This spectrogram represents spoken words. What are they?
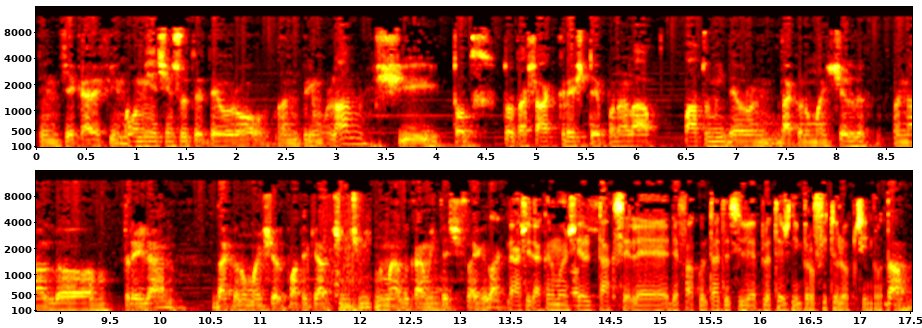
din fiecare firmă. 1500 de euro în primul an și tot, tot așa crește până la 4000 de euro, dacă nu mă înșel, în al uh, treilea an dacă nu mă înșel, poate chiar 5.000, nu mai aduc aminte cifra exact. Da, și dacă nu mă înșel, taxele de facultate ți le plătești din profitul obținut. Da,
